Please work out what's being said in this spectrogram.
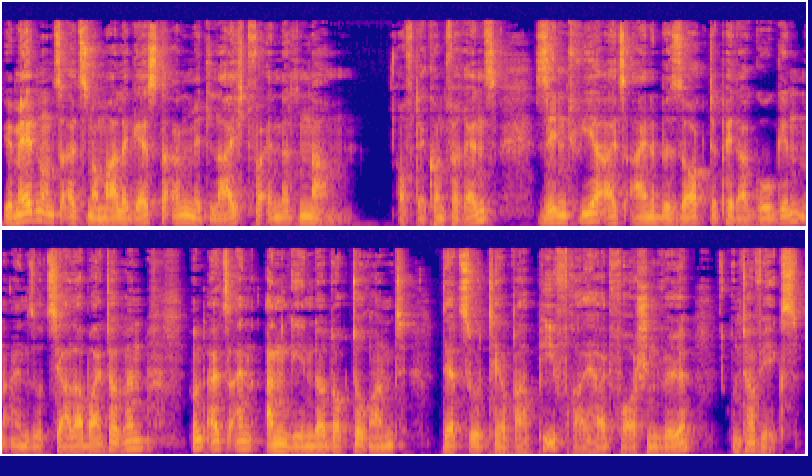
Wir melden uns als normale Gäste an mit leicht veränderten Namen. Auf der Konferenz sind wir als eine besorgte Pädagogin, eine Sozialarbeiterin und als ein angehender Doktorand, der zur Therapiefreiheit forschen will, unterwegs.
